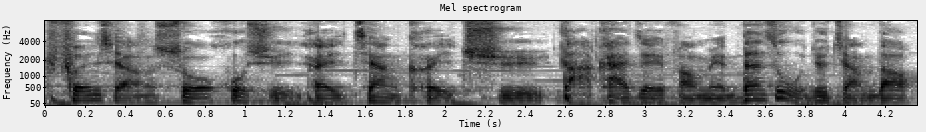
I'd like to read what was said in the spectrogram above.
分享说，或许哎这样可以去打开这一方面。但是我就讲到，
